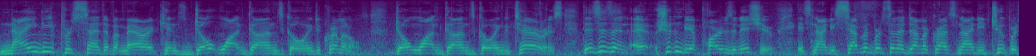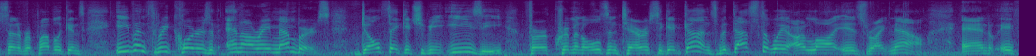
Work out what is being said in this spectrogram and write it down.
90% of Americans don't want guns going to criminals, don't want guns going to terrorists. This isn't, uh, shouldn't be a partisan issue. It's 97% of Democrats, 92% of Republicans, even three quarters of NRA members don't think it should be easy for criminals and terrorists to get guns. But that's the way our law is right now. And if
